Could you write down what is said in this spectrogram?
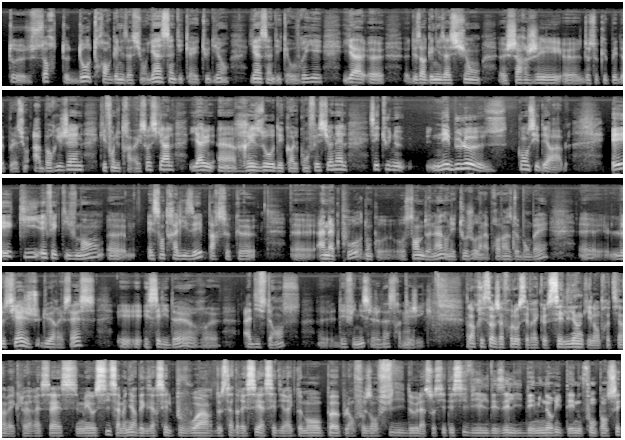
sortes d'autres organisations. Il y a un syndicat étudiant, il y a un syndicat ouvrier, il y a euh, des organisations euh, chargées euh, de s'occuper de populations aborigènes qui font du travail social, il y a un réseau d'écoles confessionnelles. C'est une nébuleuse considérable et qui effectivement est centralisée parce que à Nagpur, donc au, centre de l'Inde, on est toujours dans la province de Bombay, euh, le siège du RSS et, et ses leaders euh, à distance euh, définissent l'agenda stratégique. Mmh. Alors Christophe Jaffrelot, c'est vrai que ces liens qu'il entretient avec le RSS, mais aussi sa manière d'exercer le pouvoir, de s'adresser assez directement au peuple en faisant fi de la société civile, des élites, des minorités, nous font penser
